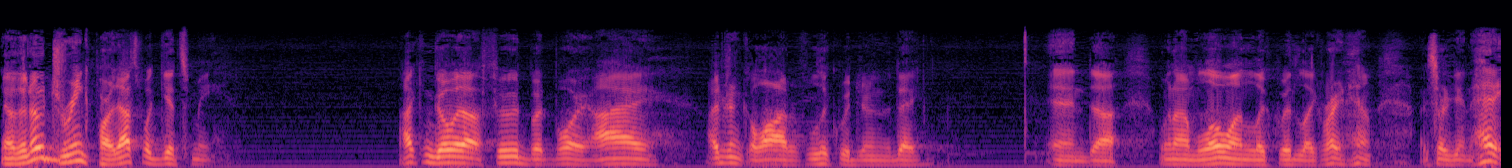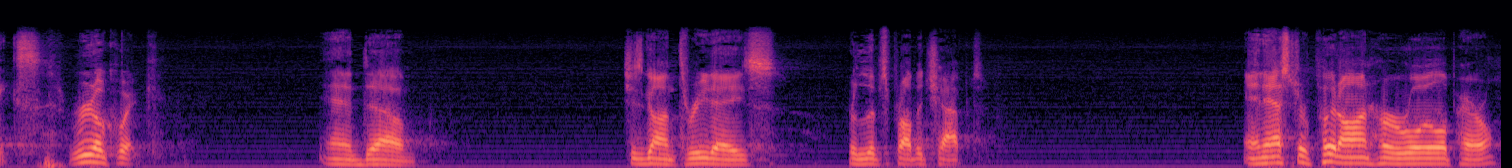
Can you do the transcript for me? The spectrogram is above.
Now, the no drink part, that's what gets me. I can go without food, but boy, I I drink a lot of liquid during the day. And uh, when I'm low on liquid, like right now, I start getting headaches real quick. And um, she's gone three days. Her lips probably chapped. And Esther put on her royal apparel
